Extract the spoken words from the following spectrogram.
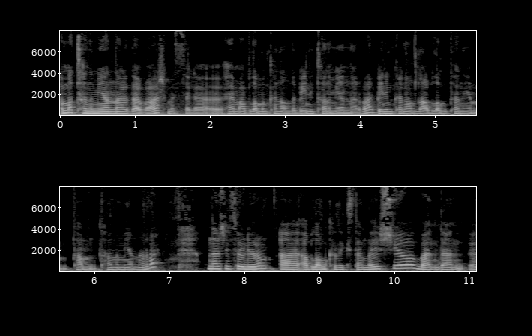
ama tanımayanlar da var. Mesela e, hem ablamın kanalında beni tanımayanlar var. Benim kanalımda ablamı tanıyan, tam, tanımayanlar var. Onlar için söylüyorum. Ablam Kazakistan'da yaşıyor. Benden e,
